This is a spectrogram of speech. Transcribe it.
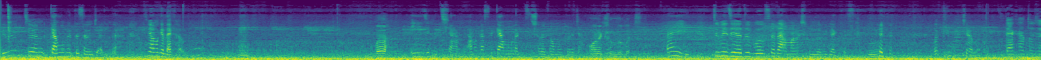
দুজন কেমন হইতেছে আমি জানি না। তুমি আমাকে দেখাও বাহ এই যে হচ্ছে আমি আমার কাছে কেমন লাগছে সবাই কমেন্ট করে জানাও অনেক সুন্দর লাগছে তাই তুমি যেহেতু বলছে তা আমার সুন্দরই লাগতেছে। ওকে চলো। দেখা তো যে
